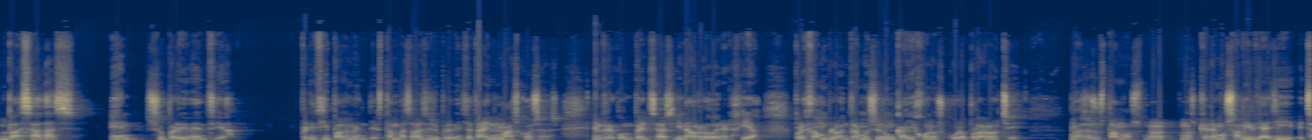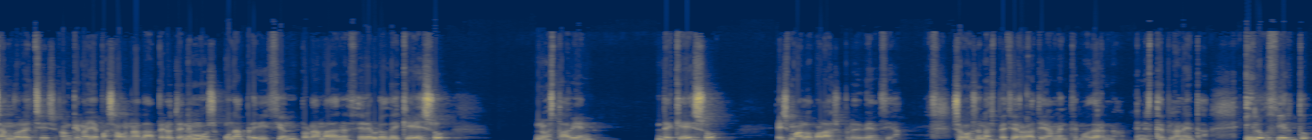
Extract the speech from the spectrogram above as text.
Basadas en supervivencia. Principalmente están basadas en supervivencia, también más cosas, en recompensas y en ahorro de energía. Por ejemplo, entramos en un callejón oscuro por la noche, nos asustamos, nos queremos salir de allí echando leches, aunque no haya pasado nada, pero tenemos una predicción programada en el cerebro de que eso no está bien, de que eso es malo para la supervivencia. Somos una especie relativamente moderna en este planeta y lo cierto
